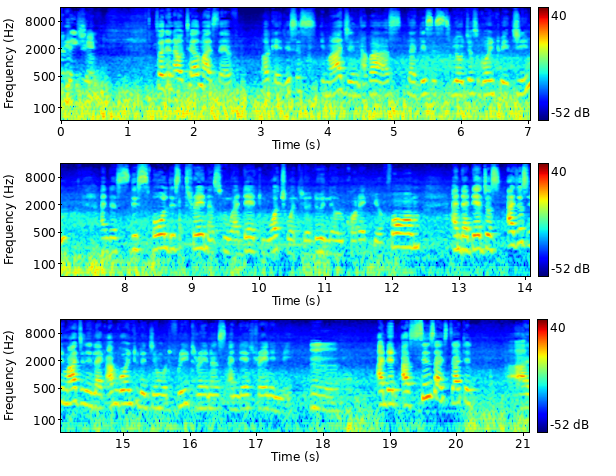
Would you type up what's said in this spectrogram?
to beat you. Motivation. So then I'll tell myself, okay, this is imagine Abbas that this is you're just going to a gym and there's this all these trainers who are there to watch what you're doing, they will correct your form and that they're just I just imagine it like I'm going to the gym with free trainers and they're training me. And then as since I started uh,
